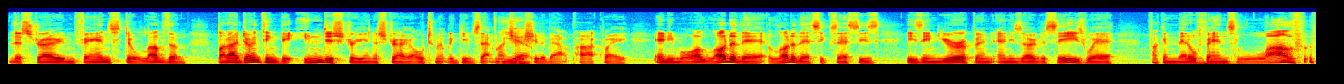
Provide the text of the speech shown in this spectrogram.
the Australian fans still love them, but I don't think the industry in Australia ultimately gives that much of Yeah. a shit about Parkway anymore. A lot of their a lot of their success is is in Europe and, and is overseas where fucking metal fans love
